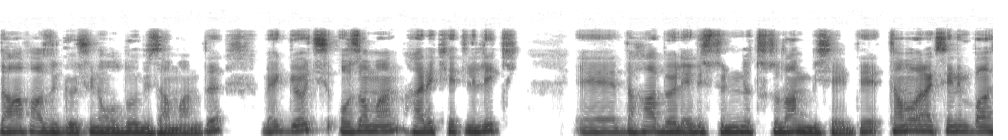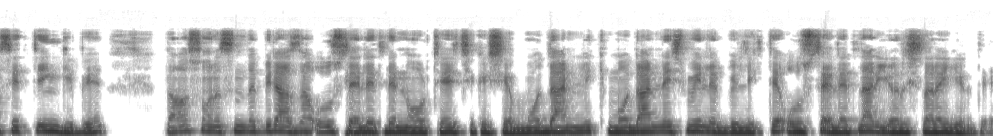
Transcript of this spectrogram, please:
daha fazla göçün olduğu bir zamandı ve göç o zaman hareketlilik daha böyle el üstünde tutulan bir şeydi. Tam olarak senin bahsettiğin gibi daha sonrasında biraz daha ulus devletlerin ortaya çıkışı, modernlik, modernleşmeyle birlikte ulus devletler yarışlara girdi.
